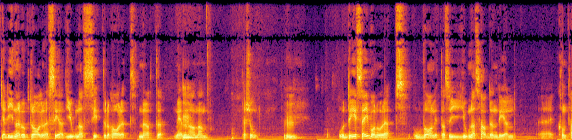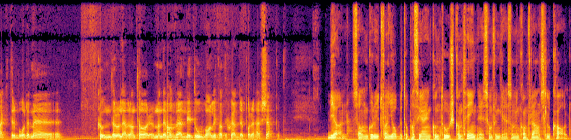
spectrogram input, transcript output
gardinerna var uppdragna och jag ser att Jonas sitter och har ett möte med en annan person. Och det i sig var nog rätt ovanligt. Alltså Jonas hade en del eh, kontakter både med kunder och leverantörer. Men det var väldigt ovanligt att det skedde på det här sättet. Björn, som går ut från jobbet och passerar en kontorscontainer som fungerar som en konferenslokal,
